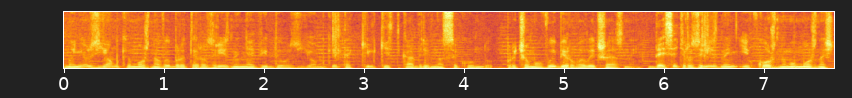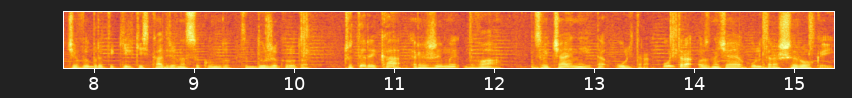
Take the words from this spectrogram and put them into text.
В меню зйомки можна вибрати розрізнення відеозйомки та кількість кадрів на секунду. Причому вибір величезний. 10 розрізнень і в кожному можна ще вибрати кількість кадрів на секунду. Це дуже круто. 4К режими 2. Звичайний та ультра. Ультра означає ультраширокий.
